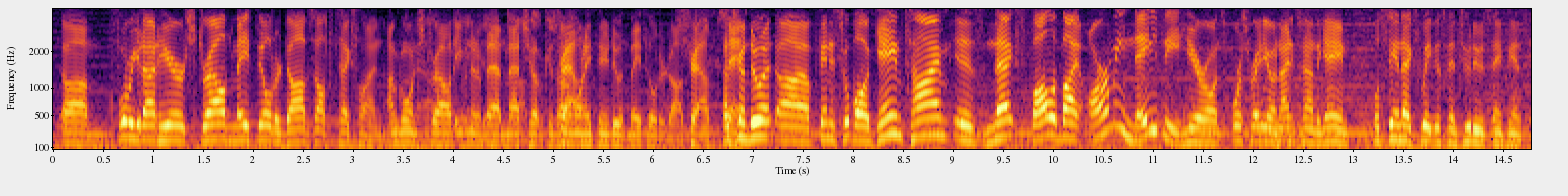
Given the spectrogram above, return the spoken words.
Um, before we get out here, Stroud, Mayfield, or Dobbs off the text line. I'm going Stroud, even in a bad matchup because I don't want anything to do with Mayfield or Dobbs. Stroud, That's going to do it. Uh, fantasy football game time is next, followed by Army Navy here on Sports Radio 99 The Game. We'll see you next week. This has been Two Dudes, Same Fantasy.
